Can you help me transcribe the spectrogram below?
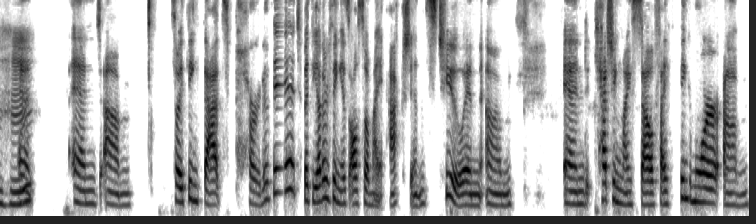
Mm-hmm. and and um so i think that's part of it but the other thing is also my actions too and um and catching myself i think more um,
